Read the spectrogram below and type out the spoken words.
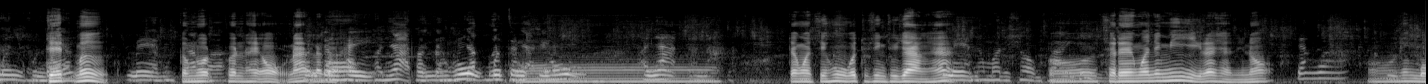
มื้อพุ่นเจ็ดมื้อแม่น กำหนดเพิ่นให้ออกนะเพิ่นแล้วจะก็ให้ พญาติเพิ่นจะฮู้เพิ่นจะสิฮู้พยาธินั่นน่ะ จังหวัดสิฮู้ว่าทุกสิ่งทุกอย่างฮะแม่นยังบ่ได้ช่องไฟอ๋อแสดงว่ายังมีอีกแล้วใช่นี่เนาะจังว่าอ๋อยังบ่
